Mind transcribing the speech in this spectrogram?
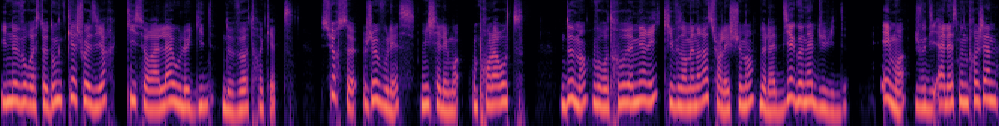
Il ne vous reste donc qu'à choisir qui sera là où le guide de votre quête. Sur ce, je vous laisse, Michel et moi, on prend la route. Demain, vous retrouverez Mary qui vous emmènera sur les chemins de la diagonale du vide. Et moi, je vous dis à la semaine prochaine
